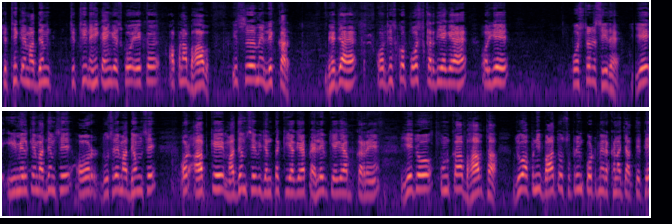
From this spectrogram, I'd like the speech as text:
चिट्ठी के माध्यम, चिट्ठी नहीं कहेंगे इसको, एक अपना भाव इसमें लिखकर भेजा है और जिसको पोस्ट कर दिया गया है और ये पोस्टर रसीद है। ये ईमेल के माध्यम से और दूसरे माध्यम से और आपके माध्यम से भी जन तक किया गया पहले भी किया गया अब कर रहे हैं। ये जो उनका भाव था, जो अपनी बात वो सुप्रीम कोर्ट में रखना चाहते थे,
